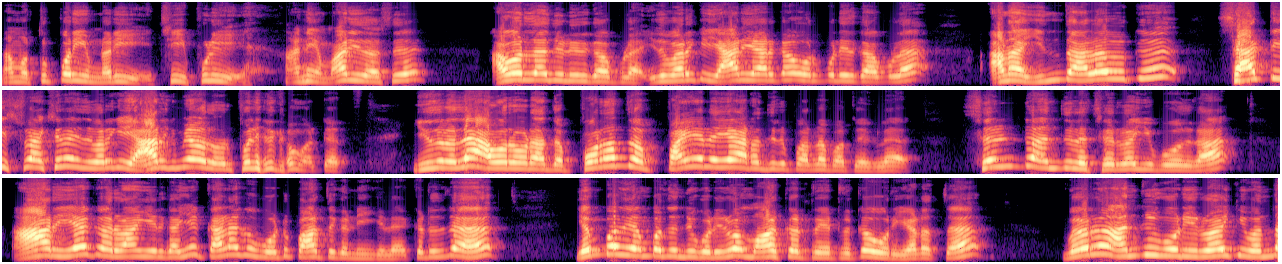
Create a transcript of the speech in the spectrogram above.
நம்ம துப்பறியும் நரி சி புலி அண்ணே மாரிதாஸ் அவர் தான் சொல்லியிருக்காப்புல. இது வரைக்கும் யார் யாருக்கா ஒர்க் பண்ணியிருக்காப்புல. ஆனால் இந்த அளவுக்கு சாட்டிஸ்ஃபேக்ஷனாக இது வரைக்கும் யாருக்குமே அவர் ஒர்க் பண்ணியிருக்க மாட்டார். இதில் தான் அவரோட அந்த பிறந்த பயனையே அடைஞ்சிருப்பார்னா பார்த்துக்கங்களேன். சென்ட் அஞ்சு லட்சம் ரூபாய்க்கு போகுதுடா ஆறு ஏக்கர் வாங்கியிருக்காங்க. கணக்கு போட்டு பார்த்துக்க நீங்களே. கிட்டத்தட்ட எண்பது எண்பத்தஞ்சு கோடி ரூபா மார்க்கெட் ரேட் இருக்க ஒரு இடத்த வெறும் அஞ்சு கோடி ரூபாய்க்கு வந்து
